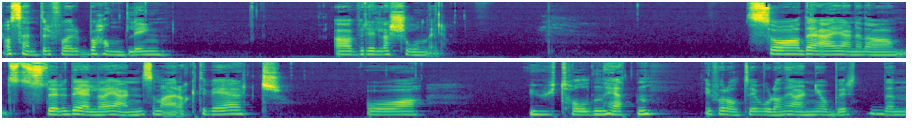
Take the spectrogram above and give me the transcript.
og Senter for behandling av relasjoner. Så det er gjerne da større deler av hjernen som er aktivert, og utholdenheten i forhold til hvordan hjernen jobber, den,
